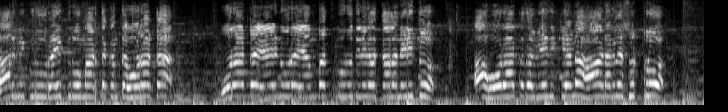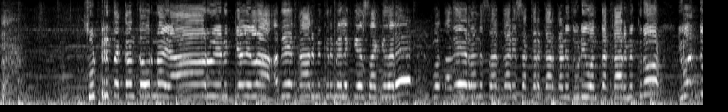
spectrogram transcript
ಕಾರ್ಮಿಕರು, ರೈತರು ಮಾಡ್ತಕ್ಕಂಥ ಹೋರಾಟ ಹೋರಾಟ ಏಳ್ನೂರ ಎಂಬತ್ಮೂರು ದಿನಗಳ ಕಾಲ ನಡೀತು. ಆ ಹೋರಾಟದ ವೇದಿಕೆಯನ್ನ ಹಾಡಾಗಲೇ ಸುಟ್ರು. ಸುಟ್ಟಿರ್ತಕ್ಕಂಥವ್ರನ್ನ ಯಾರು ಏನು ಕೇಳಿಲ್ಲ. ಅದೇ ಕಾರ್ಮಿಕರ ಮೇಲೆ ಕೇಸ್ ಹಾಕಿದ್ದಾರೆ. ಇವತ್ತು ಅದೇ ರಣ ಸಹಕಾರಿ ಸಕ್ಕರೆ ಕಾರ್ಖಾನೆ ದುಡಿಯುವಂತ ಕಾರ್ಮಿಕರು ಇವತ್ತು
